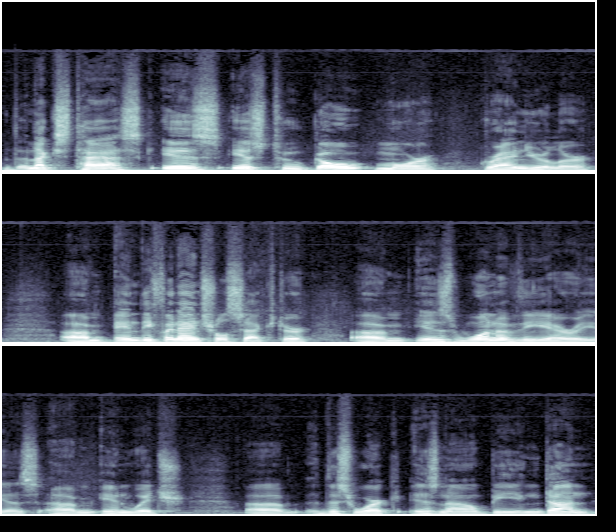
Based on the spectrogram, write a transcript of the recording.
the next task is, is to go more granular um, and the financial sector um, is one of the areas um, in which uh, this work is now being done.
